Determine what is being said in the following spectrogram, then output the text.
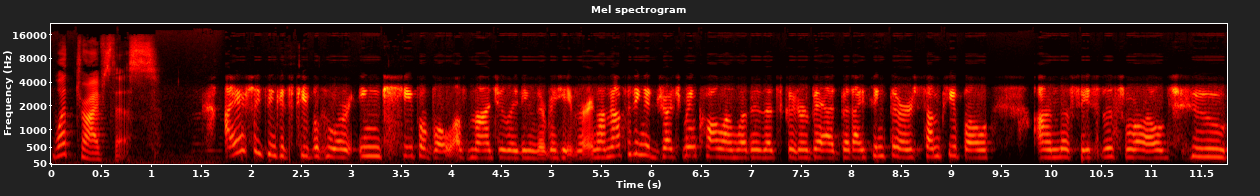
what drives this? I actually think it's people who are incapable of modulating their behavior. And I'm not putting a judgment call on whether that's good or bad, but I think there are some people on the face of this world who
